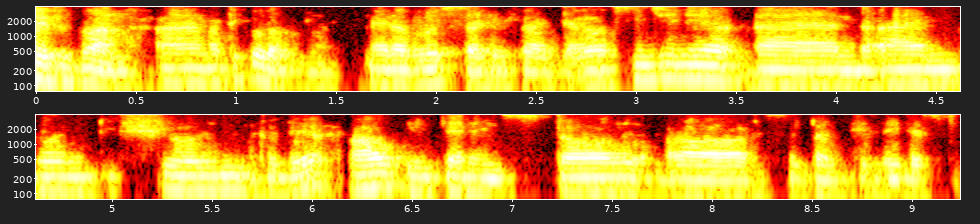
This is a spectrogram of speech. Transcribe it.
everyone. I'm Atikur Rahman, AWS certified DevOps engineer, and I'm going to show you today how we can install or set up the latest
